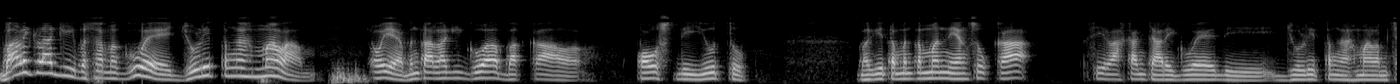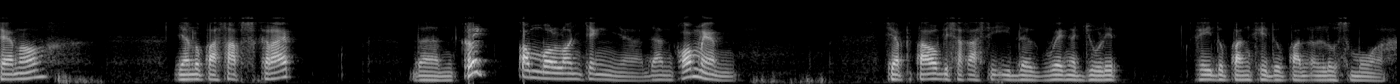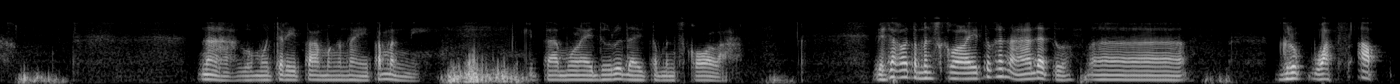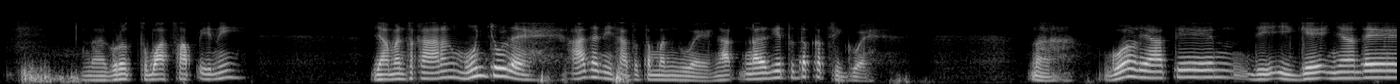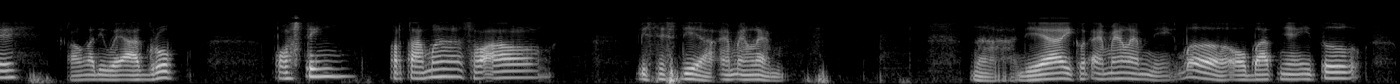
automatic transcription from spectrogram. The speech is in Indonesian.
Balik lagi bersama gue, Julid Tengah Malam. Oh ya, bentar lagi gue bakal post di YouTube. Bagi teman-teman yang suka, silahkan cari gue di Julid Tengah Malam channel. Jangan lupa subscribe dan klik tombol loncengnya dan komen. Siapa tahu bisa kasih ide gue ngejulit kehidupan-kehidupan lu semua. Nah, gue mau cerita mengenai temen nih. Kita mulai dulu dari temen sekolah. Biasa kalau temen sekolah itu kan ada tuh uh, grup WhatsApp. Nah, grup WhatsApp ini zaman sekarang muncul deh. Ada nih satu temen gue, nggak nggak gitu deket sih gue. Nah, gue liatin di IG-nya deh, kalau nggak di WA grup, posting pertama soal bisnis dia MLM. Nah, dia ikut MLM nih. Wah, obatnya itu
